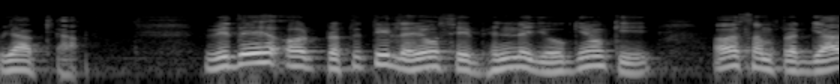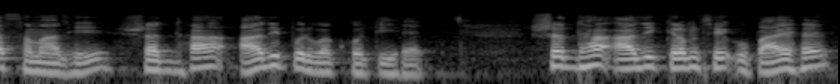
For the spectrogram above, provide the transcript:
व्याख्या। विदेह और प्रकृति लयों से भिन्न योगियों की असंप्रज्ञात समाधि श्रद्धा आदि पूर्वक होती है। श्रद्धा आदि क्रम से उपाय है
